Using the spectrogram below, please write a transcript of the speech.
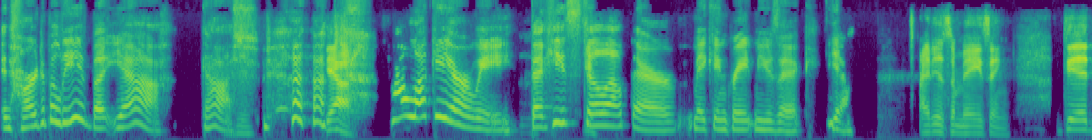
It's hard to believe, but yeah, gosh. Yeah. How lucky are we that he's still out there making great music? Yeah. It is amazing. Did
